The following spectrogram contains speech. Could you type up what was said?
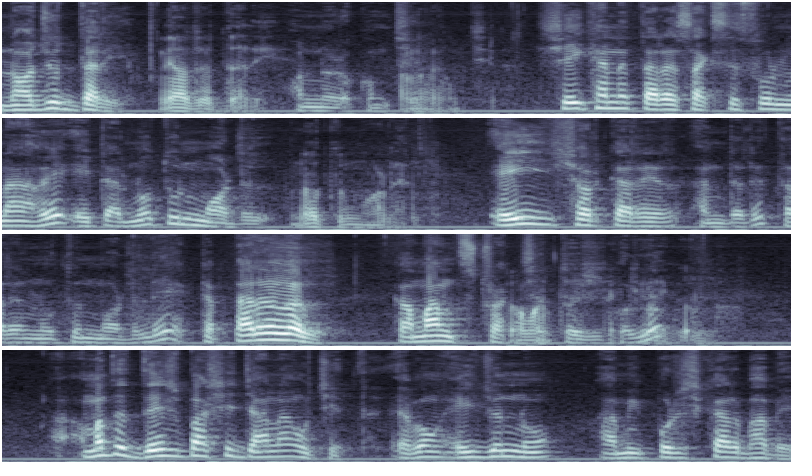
নজরদারি নজরদারি। অন্যরকম ছিল। সেইখানে তারা সাকসেসফুল না হয়ে এটা নতুন মডেল নতুন মডেল এই সরকারের আন্ডারে তারা নতুন মডেলে একটা প্যারালাল কমান্ড স্ট্রাকচার তৈরি করল। আমাদের দেশবাসী জানা উচিত এবং এই জন্য আমি পরিষ্কারভাবে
